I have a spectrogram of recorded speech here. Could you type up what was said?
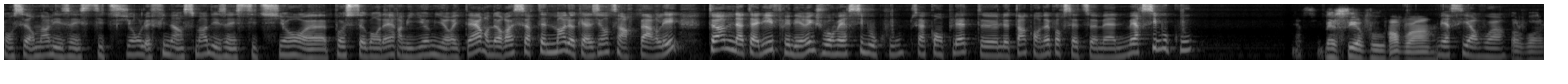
concernant les institutions, le financement des institutions euh, postsecondaires en milieu minoritaire. On aura certainement l'occasion de s'en reparler. Tom, Nathalie et Frédéric, je vous remercie beaucoup. Ça complète euh, le temps qu'on a pour cette semaine. Merci beaucoup. Merci. Merci à vous. Au revoir. Merci, au revoir. Au revoir.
